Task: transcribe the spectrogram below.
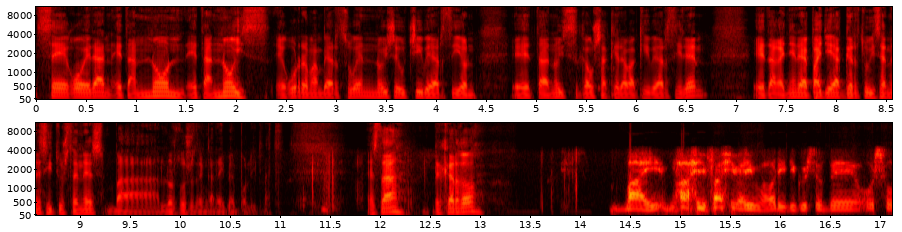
ze egoeran eta non eta noiz egur eman behar zuen, noiz eutxi behar zion eta noiz gauzak erabaki behar ziren eta gainera epaileak gertu izan ez zituztenez, ba lortu zuten garaipen polit bat. Ez da, Ricardo? Bai, bai, bai, bai, ba, hori, nik uste dute oso,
